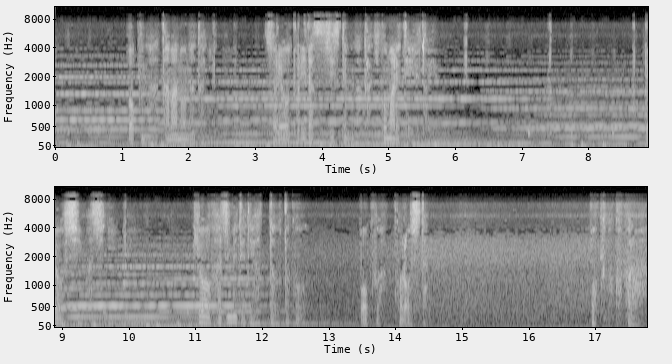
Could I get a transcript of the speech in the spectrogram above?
僕の頭の中にそれを取り出すシステムが書き込まれているという。両親は死に、今日初めて出会った男を僕は殺した。僕の心は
